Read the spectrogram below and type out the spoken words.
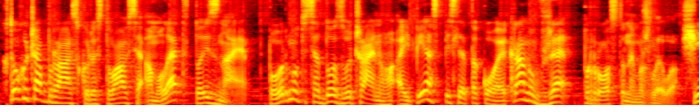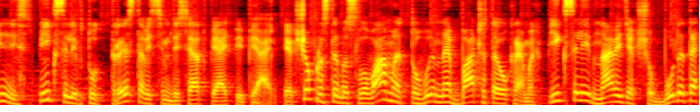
Хто хоча б раз користувався AMOLED, той знає. Повернутися до звичайного IPS після такого екрану вже просто неможливо. Щільність пікселів тут 385 ppi. Якщо простими словами, то ви не бачите окремих пікселів, навіть якщо будете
